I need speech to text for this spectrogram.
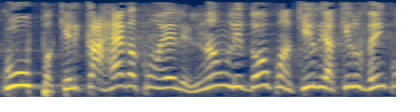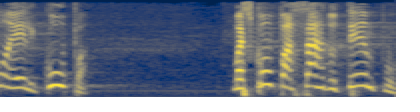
culpa que ele carrega com ele. Ele não lidou com aquilo e aquilo vem com ele, culpa. Mas com o passar do tempo,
